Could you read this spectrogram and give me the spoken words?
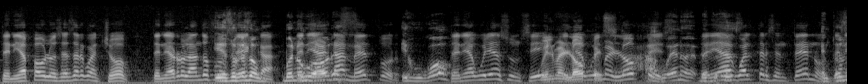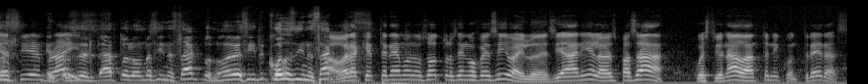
tenía a Pablo César Guanchop, tenía a Rolando ¿Y eso qué son? Fonseca, tenía a. Hernán Medford, Y jugó. tenía a William Sunsi, Wilmer tenía a López. Wilmer López, Ah, bueno, tenía a entonces- Walter Centeno, tenía a Entonces, Steven entonces Bryce. el dato del hombre es inexacto. No debe decir cosas inexactas. Ahora, ¿qué tenemos nosotros en ofensiva? Y lo decía Daniel la vez pasada, cuestionado Anthony Contreras.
